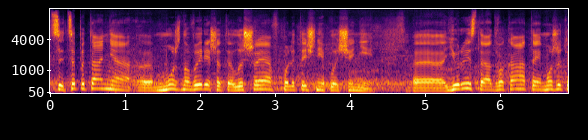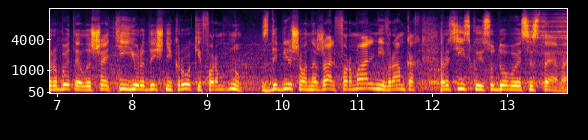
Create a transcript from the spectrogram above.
це, це питання е, можна вирішити лише в політичній площині. Е, Юристи, адвокати можуть робити лише ті юридичні кроки, ну, здебільшого, на жаль, формальні в рамках російської судової системи,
